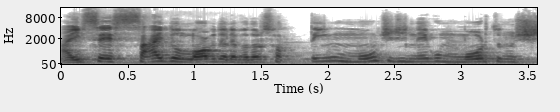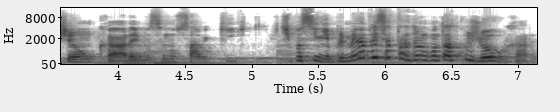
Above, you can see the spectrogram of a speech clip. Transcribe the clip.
Aí você sai do lobby do elevador, só tem um monte de nego morto no chão, cara. E você não sabe o que. Tipo assim, é a primeira vez que você tá tendo contato com o jogo, cara.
